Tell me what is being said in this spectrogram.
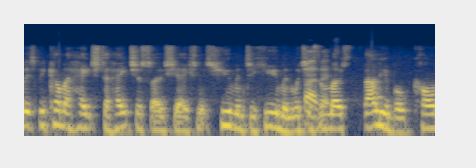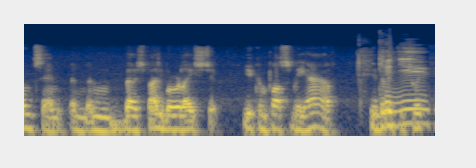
But it's become a H to H association. It's human to human, which is the most valuable content and, and, most valuable relationship you can possibly have. The can you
